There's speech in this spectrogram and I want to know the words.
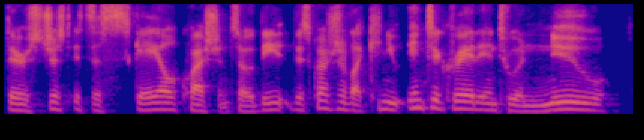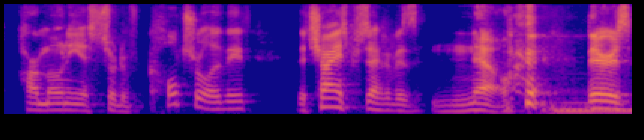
there's just it's a scale question. So the, this question of like, can you integrate it into a new harmonious sort of cultural? The, the Chinese perspective is no. there's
